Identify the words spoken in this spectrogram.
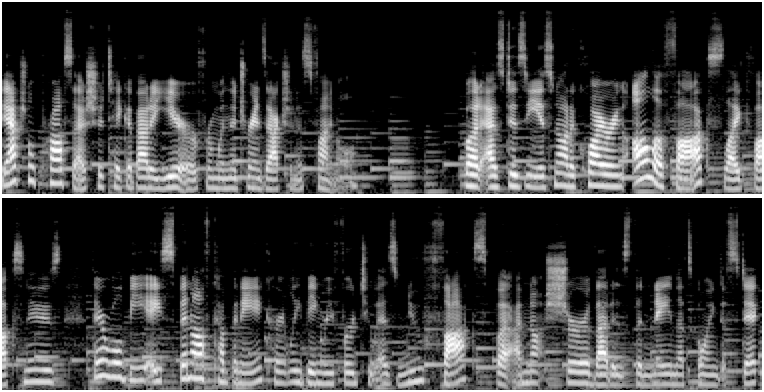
The actual process should take about a year from when the transaction is final. But as Disney is not acquiring all of Fox, like Fox News, there will be a spin off company currently being referred to as New Fox, but I'm not sure that is the name that's going to stick.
